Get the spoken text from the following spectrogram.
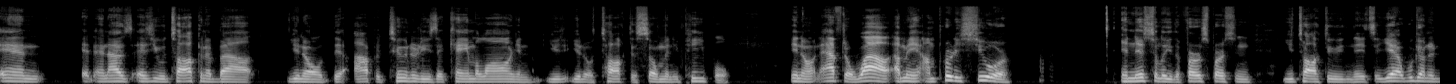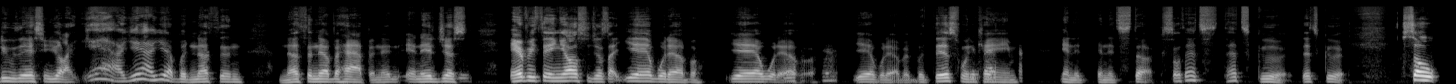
and and, as as you were talking about, you know, the opportunities that came along, and you you know talked to so many people, you know, and after a while, I mean, I'm pretty sure initially the first person you talk to and they say, Yeah, we're gonna do this, and you're like, Yeah, yeah, yeah, but nothing, nothing ever happened. And and it just everything else is just like, yeah, whatever. Yeah, whatever. Yeah, whatever. But this one came and it and it stuck. So that's that's good. That's good. So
